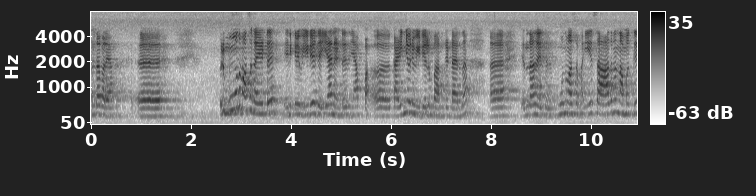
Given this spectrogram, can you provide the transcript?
എന്താ പറയുക ഒരു മൂന്ന് മാസം കഴിഞ്ഞിട്ട് എനിക്കൊരു വീഡിയോ ചെയ്യാനുണ്ട്. ഞാൻ കഴിഞ്ഞ ഒരു വീഡിയോയിലും പറഞ്ഞിട്ടുണ്ടായിരുന്നു. എന്താണെന്ന് വെച്ചാൽ മൂന്ന് മാസം ഈ സാധനം നമുക്ക്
